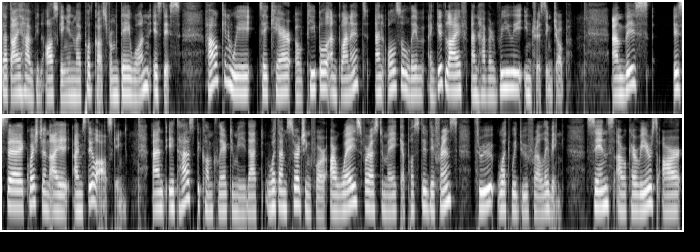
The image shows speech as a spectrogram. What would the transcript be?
that I have been asking in my podcast from day one is this How can we take care of people and planet and also live a good life and have a really interesting job? And this is the question I, I'm still asking. And it has become clear to me that what I'm searching for are ways for us to make a positive difference through what we do for a living. Since our careers are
